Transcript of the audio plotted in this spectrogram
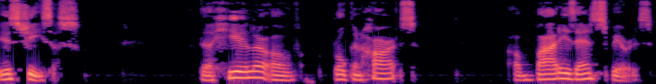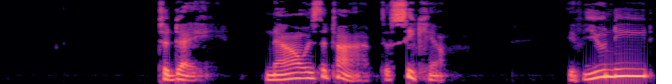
is Jesus, the healer of broken hearts, of bodies and spirits. Today, now is the time to seek Him. If you need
